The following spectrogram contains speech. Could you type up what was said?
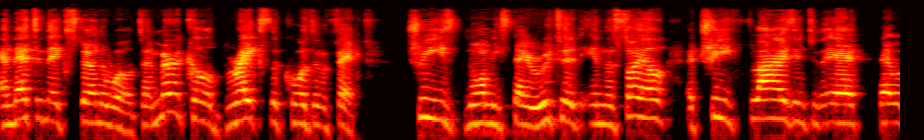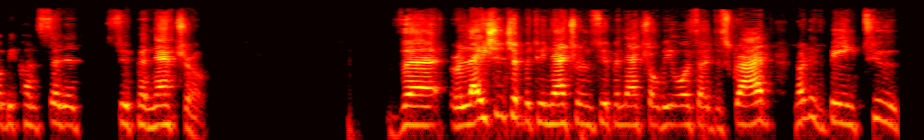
and that's in the external world. So a miracle breaks the cause of effect. Trees normally stay rooted in the soil. A tree flies into the air. That would be considered supernatural. The relationship between natural and supernatural we also described not as being two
